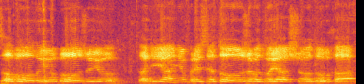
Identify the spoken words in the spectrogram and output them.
За волею Божою та діянням Пресвятого Животворящого Духа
